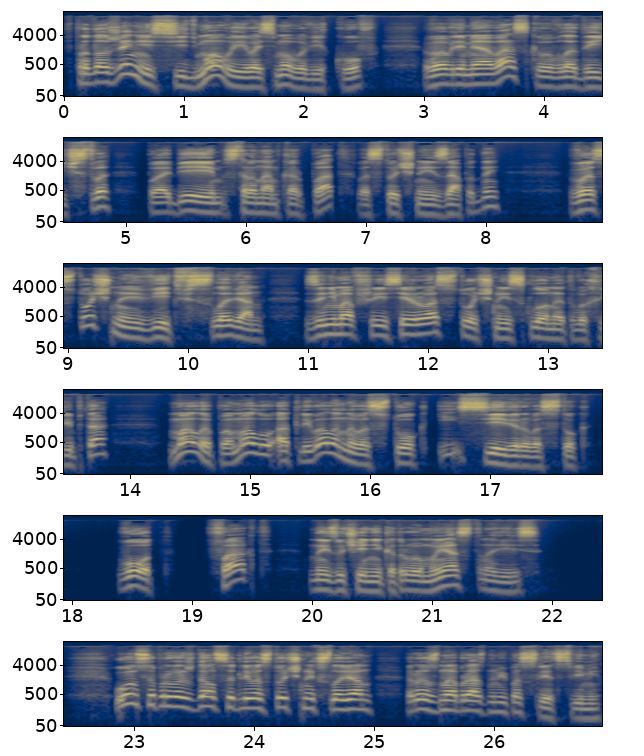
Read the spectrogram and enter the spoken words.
В продолжении VII и VIII веков, во время аварского владычества по обеим сторонам Карпат, восточной и западной, восточная ветвь славян, занимавшая северо-восточный склон этого хребта, мало-помалу отливала на восток и северо-восток. Вот факт, на изучении которого мы остановились. Он сопровождался для восточных славян разнообразными последствиями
